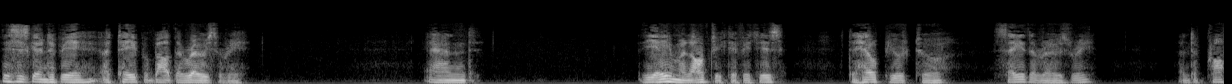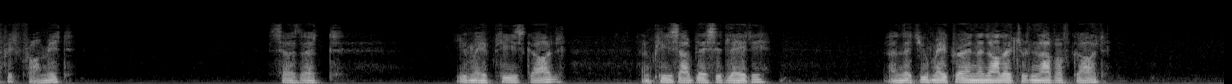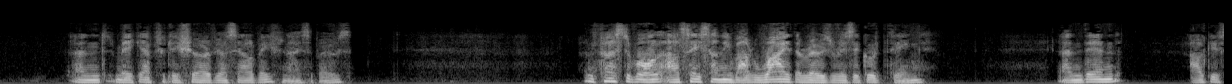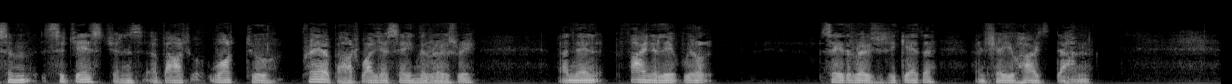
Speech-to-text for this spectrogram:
This is going to be a tape about the rosary. And the aim and object of it is to help you to say the rosary and to profit from it so that you may please God and please our Blessed Lady and that you may grow in the knowledge and love of God and make absolutely sure of your salvation, I suppose. And first of all, I'll say something about why the rosary is a good thing, and then I'll give some suggestions about what to pray about while you're saying the rosary, and then finally we'll say the rosary together and show you how it's done.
